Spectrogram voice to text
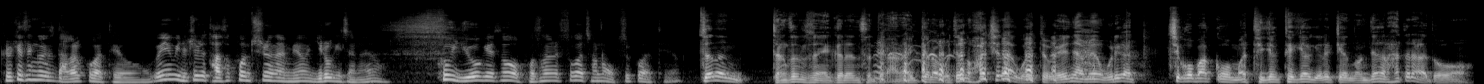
그렇게 생각해서 나갈 것 같아요. 왜냐면 일주일에 다섯 번 출연하면 1억이잖아요. 그 유혹에서 벗어날 수가 저는 없을 것 같아요. 저는 소장이 그런 선택 안 할 거라고 저는 확신하고 있죠. 왜냐하면 우리가 치고받고 뭐 티격태격 이렇게 논쟁을 하더라도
